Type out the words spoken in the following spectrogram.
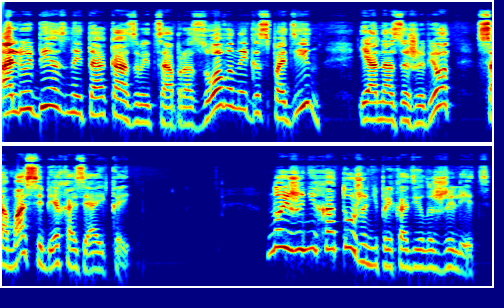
а любезный-то, оказывается, образованный господин, и она заживет сама себе хозяйкой. Но и жениха тоже не приходилось жалеть.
